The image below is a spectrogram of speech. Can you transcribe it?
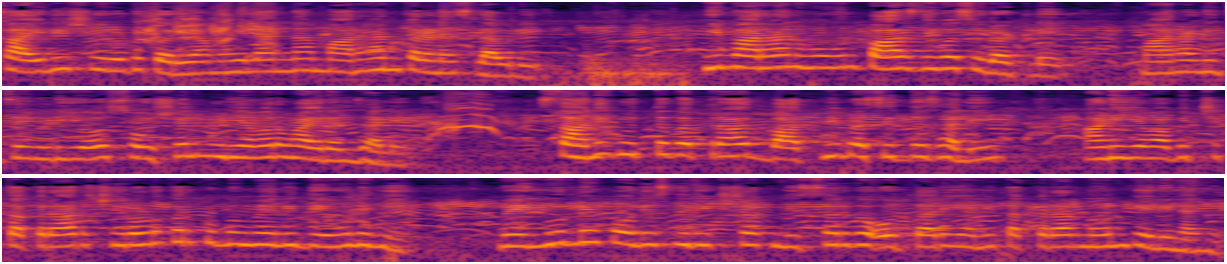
सायली शिरोडकर या महिलांना मारहाण करण्यास लावली. ही मारहाण होऊन पाच दिवस उलटले. मारहाणीचे व्हिडिओ सोशल मीडियावर व्हायरल झाले. स्थानिक वृत्तपत्रात बातमी प्रसिद्ध झाली आणि याबाबतची तक्रार शिरोडकर कुटुंबियांनी देऊनही वेंगुर्ले पोलीस निरीक्षक निसर्ग ओतारी यांनी तक्रार नोंद केली नाही.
